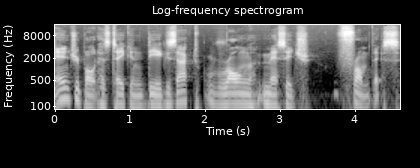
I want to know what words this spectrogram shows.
Andrew Bolt has taken the exact wrong message from this,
